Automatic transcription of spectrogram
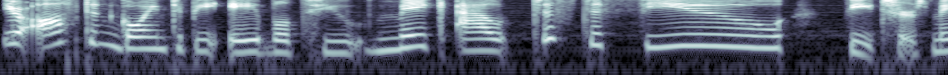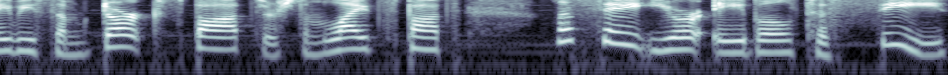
you're often going to be able to make out just a few features, maybe some dark spots or some light spots. Let's say you're able to see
